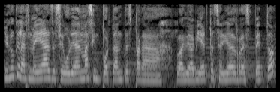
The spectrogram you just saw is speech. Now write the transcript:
Yo creo que las medidas de seguridad más importantes para Radio Abierta sería el respeto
